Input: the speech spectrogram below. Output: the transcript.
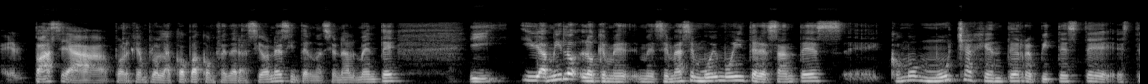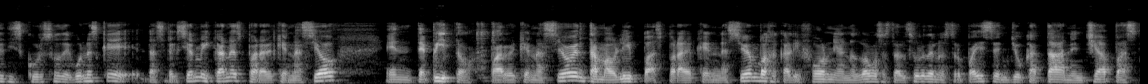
el pase a, por ejemplo, la Copa Confederaciones internacionalmente. Y, a mí lo, lo que me, se me hace muy, muy interesante es eh, cómo mucha gente repite este, este discurso de, bueno, es que la selección mexicana es para el que nació en Tepito, para el que nació en Tamaulipas, para el que nació en Baja California, nos vamos hasta el sur de nuestro país, en Yucatán, en Chiapas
